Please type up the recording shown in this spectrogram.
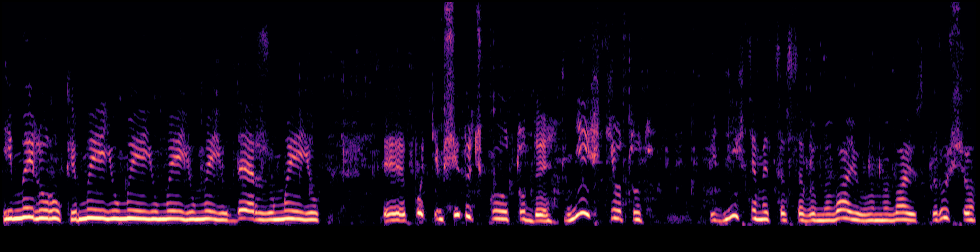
і милю руки, мию, мию, мию, мию, держу, мию. Е, Потім щіточку туди, нігті отут. Під нігтями це все вимиваю, вимиваю. Скажу, що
